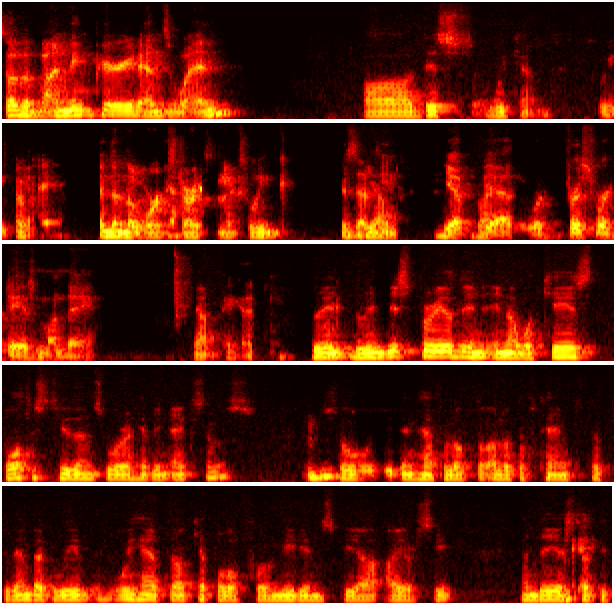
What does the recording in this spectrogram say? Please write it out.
So the bonding period ends when? Uh, this weekend. We, Okay. And then the work starts next week? Is that Yeah. the Yep, Right. yeah, the work, first work day is Monday. Yeah. Okay, got During, during this period, in, in our case, both students were having exams, Mhm. so we didn't have a lot, a lot of time to talk to them. But we we had a couple of uh, meetings via IRC, and they Okay. started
